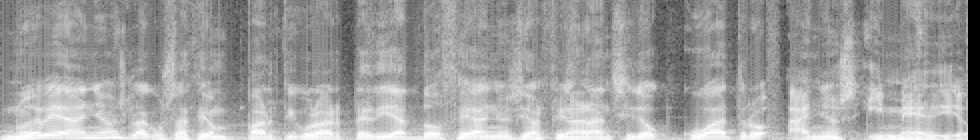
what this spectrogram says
nueve años, la acusación particular pedía 12 años y al final han sido cuatro años y medio.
